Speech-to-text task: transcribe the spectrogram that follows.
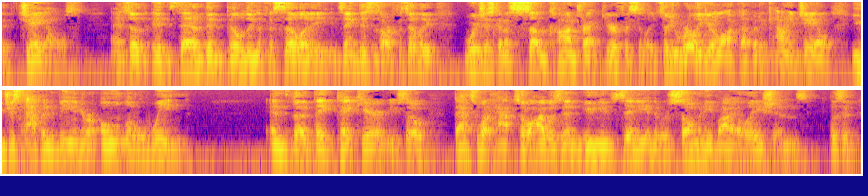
the jails. And so instead of them building a facility and saying this is our facility, we're just going to subcontract your facility. So you really you're locked up in a county jail. You just happen to be in your own little wing, and the, they take care of you. So that's what happened. So I was in Union City, and there were so many violations. Listen,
